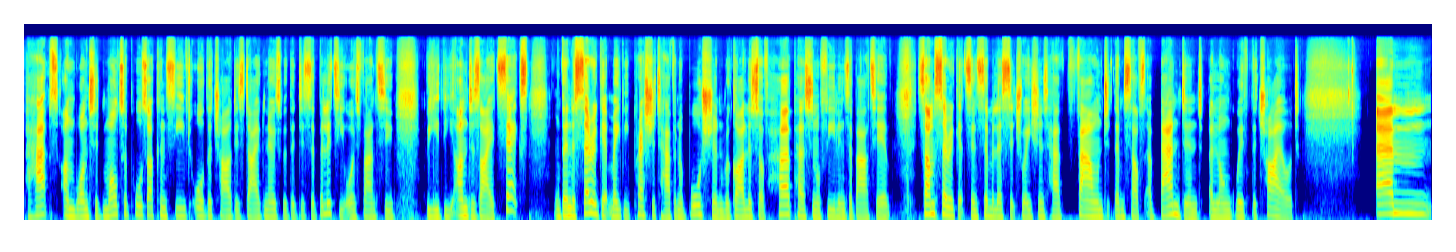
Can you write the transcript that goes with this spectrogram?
perhaps unwanted multiples are conceived, or the child is diagnosed with a disability or is found to be the undesired sex, then the surrogate may be pressured to have an abortion, regardless of her personal feelings about it. Some surrogates in similar situations have found themselves abandoned along with the child. Um,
